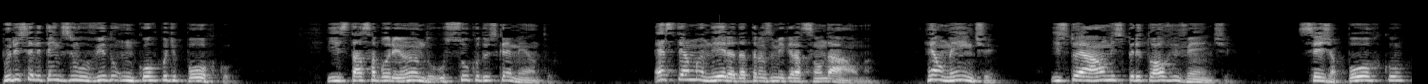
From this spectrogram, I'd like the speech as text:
Por isso ele tem desenvolvido um corpo de porco e está saboreando o suco do excremento. Esta é a maneira da transmigração da alma. Realmente, isto é a alma espiritual vivente. Seja porco,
